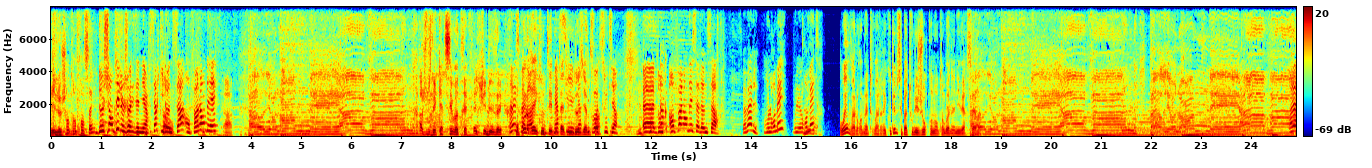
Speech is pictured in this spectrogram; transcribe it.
Il le chante en français? De chanter le joyeux anniversaire qui Pardon. donne ça en finlandais. Ah, je vous ai cassé votre effet, je suis désolé. Non, On peut le réécouter peut-être une deuxième merci pour fois votre soutien. Euh, donc en finlandais ça donne ça. C'est pas mal. On le remet? Vous voulez le remettre? Oui, on va le remettre, on va le réécouter. C'est pas tous les jours qu'on entend bon anniversaire.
